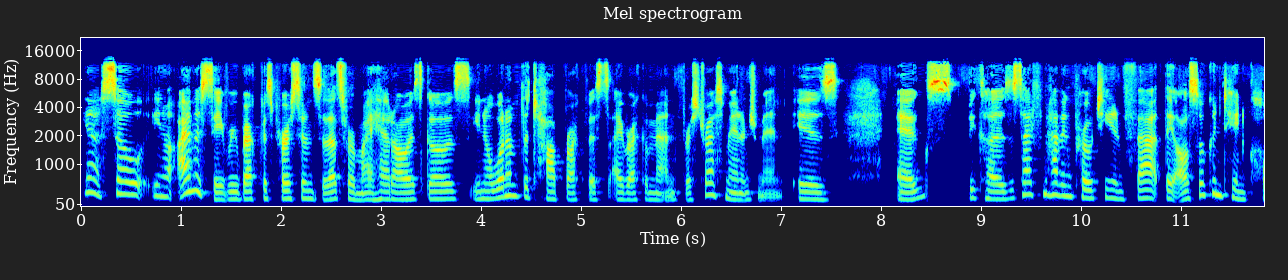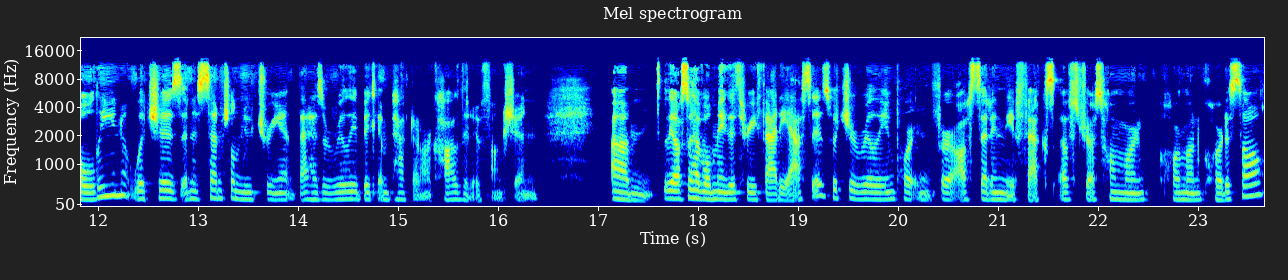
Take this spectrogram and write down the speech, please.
Yeah, so, you know, I'm a savory breakfast person, so that's where my head always goes. You know, one of the top breakfasts I recommend for stress management is eggs because aside from having protein and fat, they also contain choline, which is an essential nutrient that has a really big impact on our cognitive function. Um, they also have omega 3 fatty acids, which are really important for offsetting the effects of stress hormone, hormone cortisol.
